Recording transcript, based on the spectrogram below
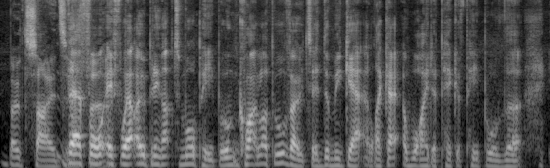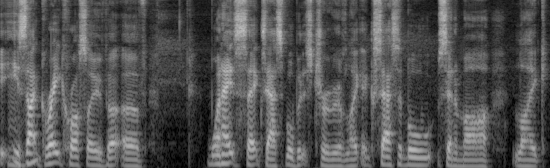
both sides. therefore, uh, if we're opening up to more people and quite a lot of people voted, then we get like a, a wider pick of people that Mm-hmm. that great crossover of one hates to say accessible, but it's true of like accessible cinema, like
